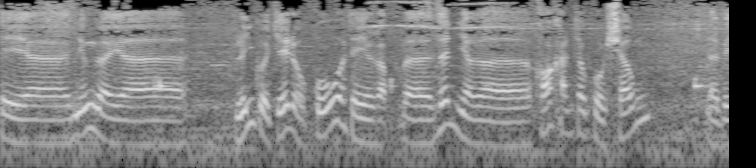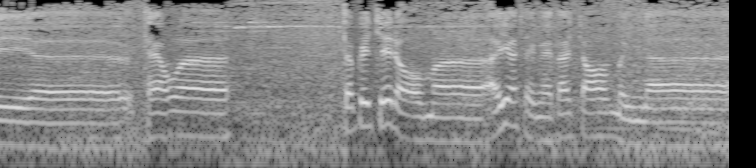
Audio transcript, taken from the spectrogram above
thì ờ, những người ờ, lính của chế độ cũ thì gặp ờ, rất nhiều khó khăn trong cuộc sống bởi vì theo theo cái chế độ mà ấy thì người ta cho mình ờ,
